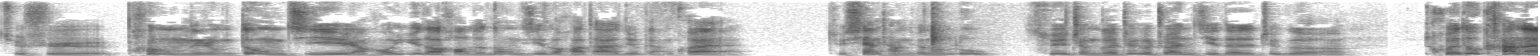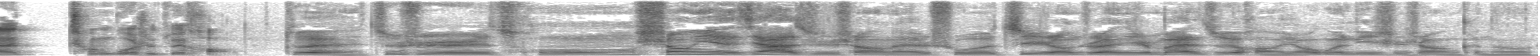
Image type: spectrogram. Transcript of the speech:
就是碰那种动机，然后遇到好的动机的话，大家就赶快就现场就能录。所以整个这个专辑的这个回头看来成果是最好的。对，就是从商业价值上来说，这张专辑是卖的最好，摇滚历史上可能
